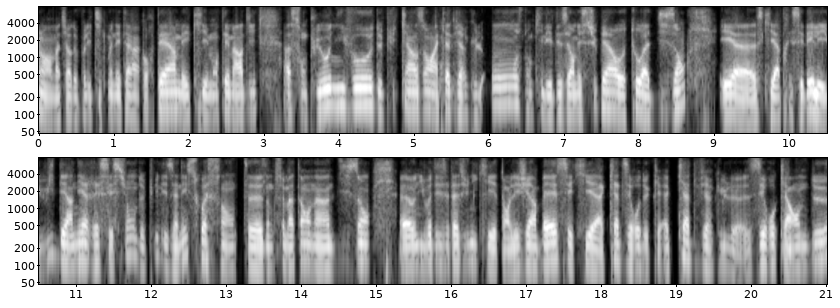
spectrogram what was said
en matière de politique monétaire à court terme et qui est monté mardi à son plus haut niveau depuis 15 ans à 4,11. Donc il est désormais supérieur au taux à 10 ans et euh, ce qui a précédé les huit dernières récessions depuis les années 60. Donc ce matin, on a un 10 ans euh, au niveau des États-Unis qui est en légère baisse et qui est à 4,042.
